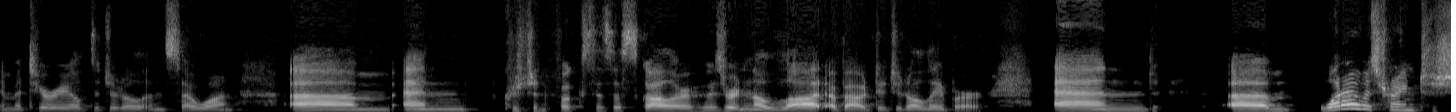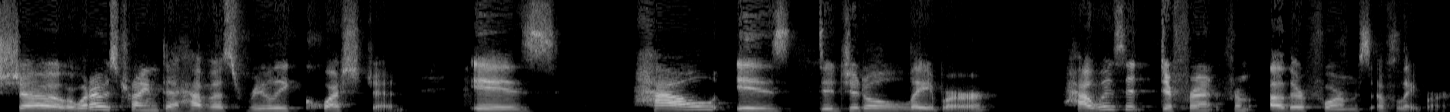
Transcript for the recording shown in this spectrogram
immaterial, digital, and so on. Um, and Christian Fuchs is a scholar who's written a lot about digital labor. And um, what I was trying to show, or what I was trying to have us really question, is how is digital labor, how is it different from other forms of labor,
